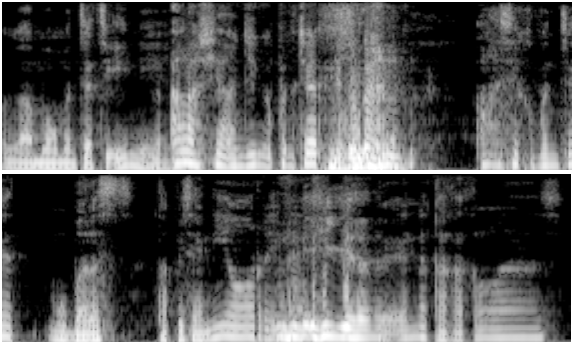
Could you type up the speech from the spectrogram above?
nggak mau mencet si ini. Ya. alah si anjing kepencet gitu kan. Alah sih kepencet mau balas tapi senior ya kan? iya. Gak enak kakak kelas.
